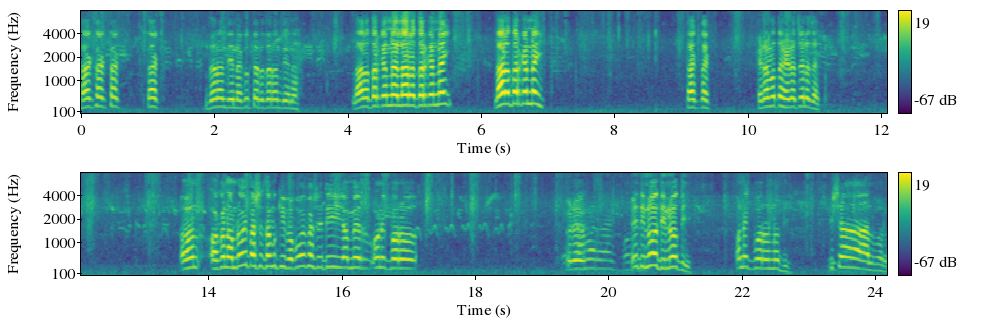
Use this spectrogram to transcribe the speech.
থাক থাক থাক থাক, দৌড়ান দিয়ে না, কুত্তারে দৌড়ান দিয়ে না। লারা দরকার নাই, লারা দরকার নাই, লারা দরকার নাই। থাক থাক। হেটার মতো হেটা চলে যাক। এখন আমরা ওই পাশে যাব কি পাবো ওই পাশে দিই আমের অনেক বড় এই নদী নদী। অনেক বড় নদী। বিশাল বড়।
